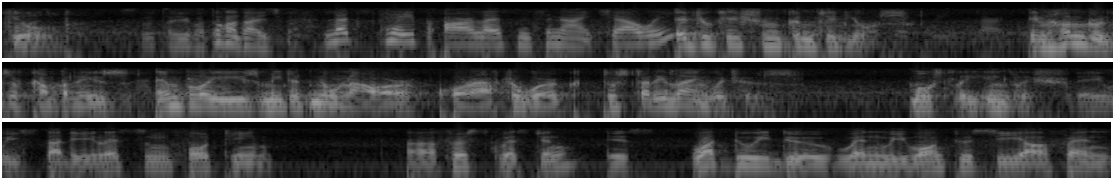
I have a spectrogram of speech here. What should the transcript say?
skilled. Let's tape our lesson tonight, shall we? Education continues. In hundreds of companies, employees meet at noon hour or after work to study languages, mostly English. Today we study lesson 14. Uh, first question is, what do we do when we want to see our friends?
